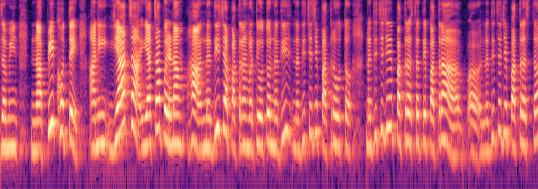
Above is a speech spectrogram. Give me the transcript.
जमीन नापीक होते आणि याचा याचा परिणाम हा नदीच्या पात्रांवरती होतो. नदी नदीचे जे पात्र होतं नदीचे जे पात्र असतं ते पात्र नदीचं जे पात्र असतं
